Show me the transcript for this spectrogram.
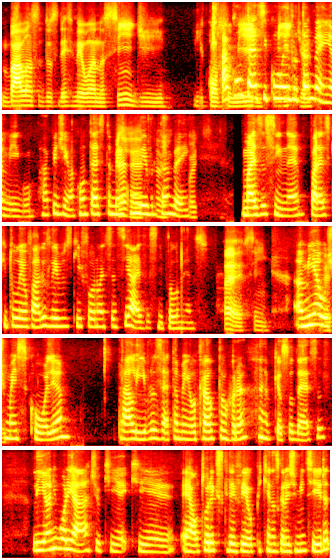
Balanço dos, desse meu ano assim, de, de consumir. Acontece com livro mídia. também, amigo. Rapidinho. Acontece também É, com livro é, também. pode- Mas assim, né? Parece que tu leu vários livros que foram essenciais, assim, pelo menos. É, sim. A minha última escolha para livros é também outra autora, porque eu sou dessas. Liane Moriarty, que, é, que é, é a autora que escreveu Pequenas Grandes Mentiras,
